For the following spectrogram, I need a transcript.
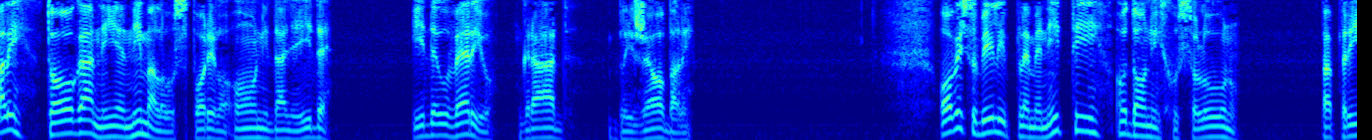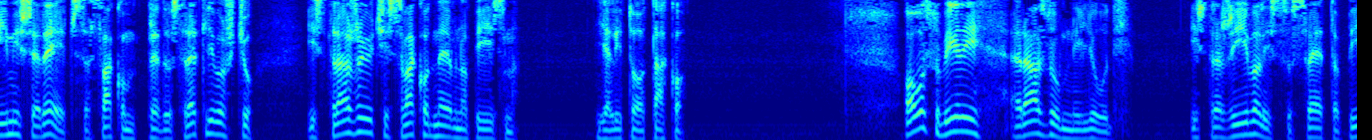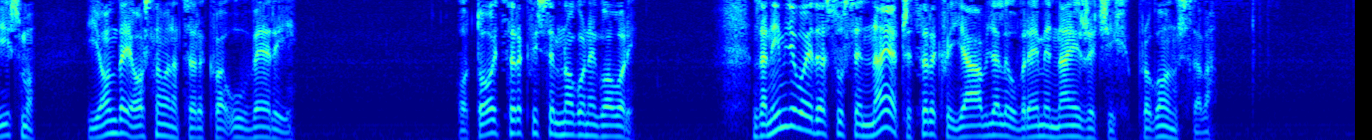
Ali toga nije nimalo usporilo, on i dalje ide. Ide u Veriju, grad bliže obali. Ovi su bili plemenitiji od onih u Solunu, pa primiše reč sa svakom predusretljivošću, istražujući svakodnevno pisma. Je li to tako? Ovo su bili razumni ljudi. Istraživali su sveto pismo, i onda je osnovana crkva u Veriji. O toj crkvi se mnogo ne govori. Zanimljivo je da su se najjače crkve javljale u vreme najžećih progonstava.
